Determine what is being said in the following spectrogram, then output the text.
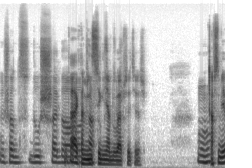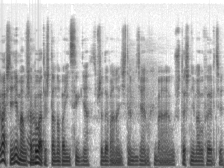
już od dłuższego No tak, tam czasu insygnia przecież. była przecież. Mhm. A w sumie właśnie nie ma już, a A. była też ta nowa insygnia sprzedawana, gdzieś tam widziałem, chyba już też nie ma w ofercie.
